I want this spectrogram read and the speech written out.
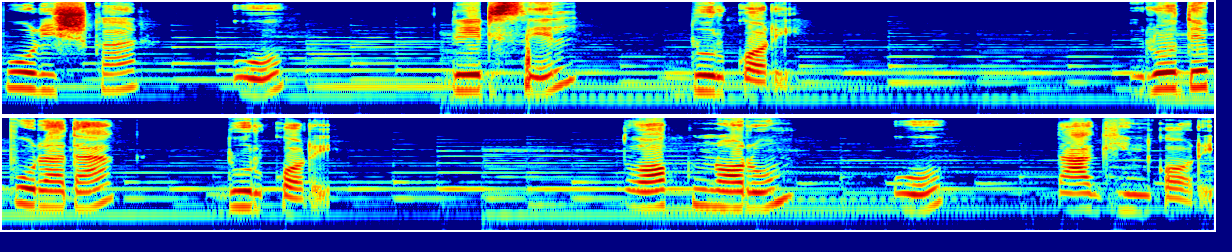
পরিষ্কার ও ডেড সেল দূর করে। রোদে পোড়া দাগ দূর করে। ত্বক নরম ও দাগহীন করে।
